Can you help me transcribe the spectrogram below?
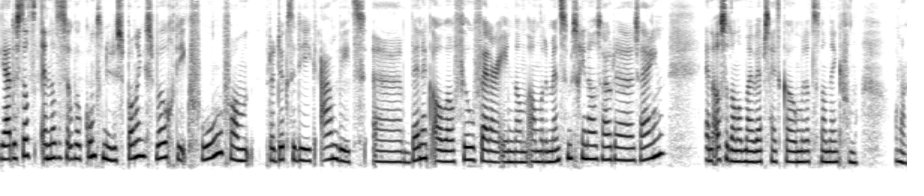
Ja, dus dat, en dat is ook wel continu de spanningsboog die ik voel van producten die ik aanbied. Uh, ben ik al wel veel verder in dan andere mensen misschien al zouden zijn. En als ze dan op mijn website komen, dat ze dan denken van, oh maar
